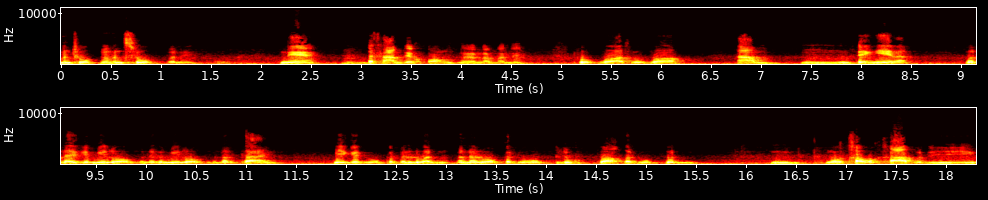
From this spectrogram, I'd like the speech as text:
มันทุกข์หรือมันสุขปะนี่เนี่ยก็ถามเจ้าของเงินเรามันเนี่ยทุกข์บ่ทุกข์บ่ถาม อืมมันเป็นงี้ล่ะวันไหนก็มีโรควันไหนก็มีโรคมันร่างกายมีกระดูกก็เป็นล้วนมันนโรคกระดูกกระดูกเปราะกระดูกขึ้นอืมหัวเข่าขาบดีอีก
